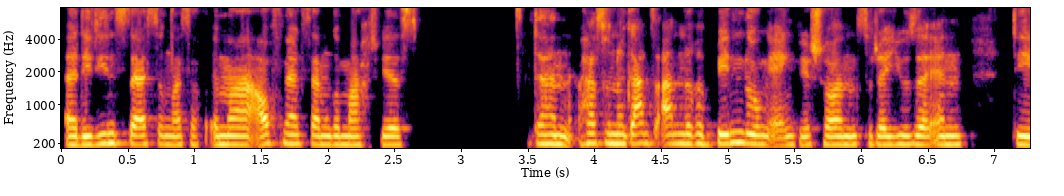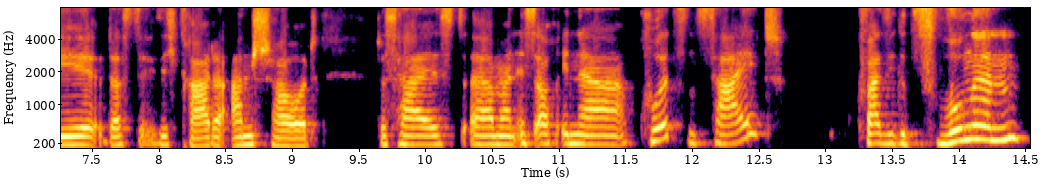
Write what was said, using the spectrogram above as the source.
äh, die Dienstleistung, was auch immer, aufmerksam gemacht wirst, dann hast du eine ganz andere Bindung irgendwie schon zu der Userin, die das sich gerade anschaut. Das heißt, äh, man ist auch in einer kurzen Zeit quasi gezwungen,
